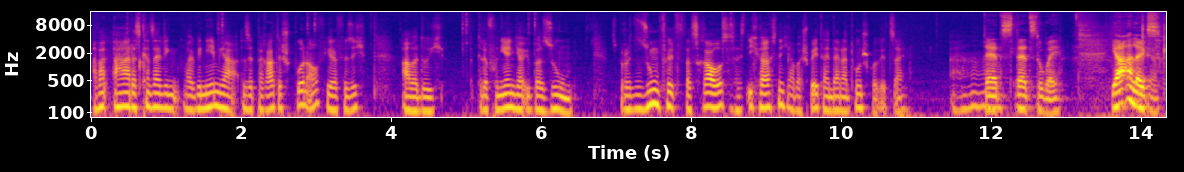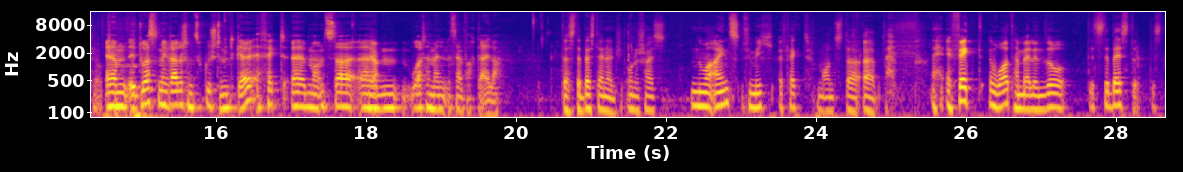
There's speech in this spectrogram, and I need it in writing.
Aber, ah, das kann sein, wegen, weil wir nehmen ja separate Spuren auf, jeder für sich, aber durch Telefonieren ja über Zoom. Das bedeutet, Zoom filtert das raus. Das heißt, ich höre es nicht, aber später in deiner Tonspur wird es sein. Ah, that's, okay. that's the way. Ja, Alex, okay, okay, okay. Ähm, du hast mir gerade schon zugestimmt, gell? Effekt äh, Monster ähm, ja. Watermelon ist einfach geiler. Das ist der beste Energy, ohne Scheiß. Nummer eins für mich Effekt Monster, äh, Effekt Watermelon, so. Das ist der beste. Das ist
